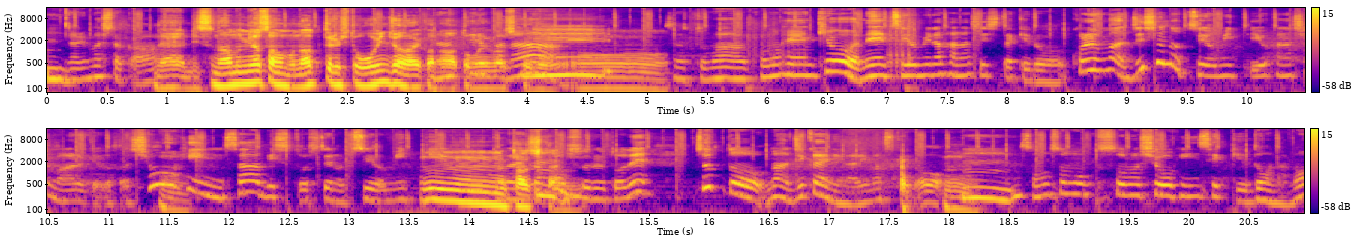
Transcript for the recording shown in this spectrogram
うん。なりましたか、ねリスナーの皆さんもなってる人多いんじゃないかなと思いますけど、ちょっとまあこの辺今日はね強みの話したけどこれまあ自社の強みっていう話もあるけどさ商品、サービスとしての強みっていううん。捉え確かに。方をするとねちょっとまあ次回になりますけど、そもそもその商品設計どうなの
